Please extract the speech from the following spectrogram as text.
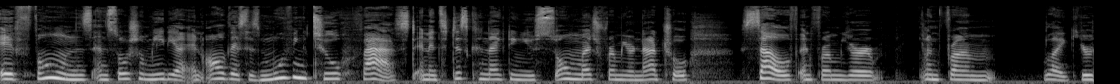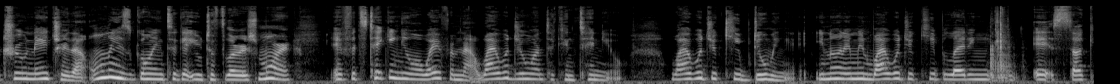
if phones and social media and all this is moving too fast and it's disconnecting you so much from your natural self and from your and from like your true nature that only is going to get you to flourish more if it's taking you away from that why would you want to continue? Why would you keep doing it? You know what i mean? Why would you keep letting it suck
